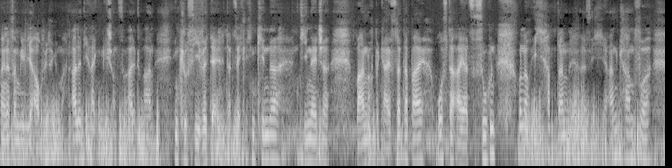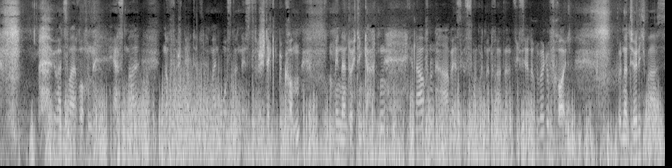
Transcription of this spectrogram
meine Familie auch wieder gemacht. Alle, die eigentlich schon zu alt waren, inklusive der tatsächlichen Kinder, Teenager, waren noch begeistert dabei, Ostereier zu suchen. Und auch ich habe dann, als ich hier ankam vor über zwei Wochen erstmal noch verspätet mein Osternest versteckt bekommen und bin dann durch den Garten gelaufen und habe es gesucht. Mein Vater hat sich sehr darüber gefreut. Und natürlich war es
